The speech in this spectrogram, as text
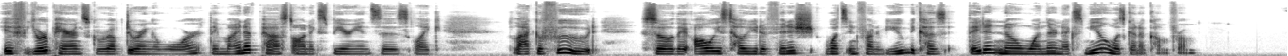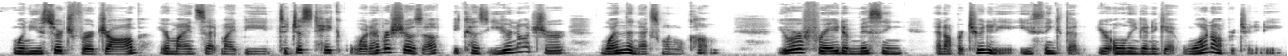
If your parents grew up during a war, they might have passed on experiences like lack of food, so they always tell you to finish what's in front of you because they didn't know when their next meal was going to come from. When you search for a job, your mindset might be to just take whatever shows up because you're not sure when the next one will come. You're afraid of missing an opportunity. You think that you're only going to get one opportunity.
